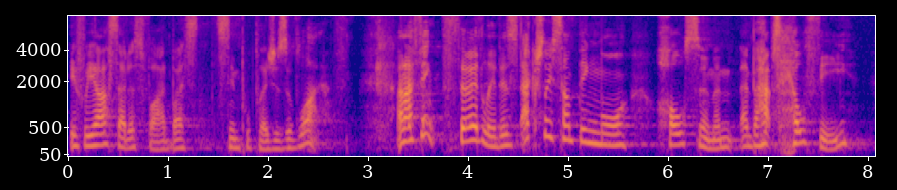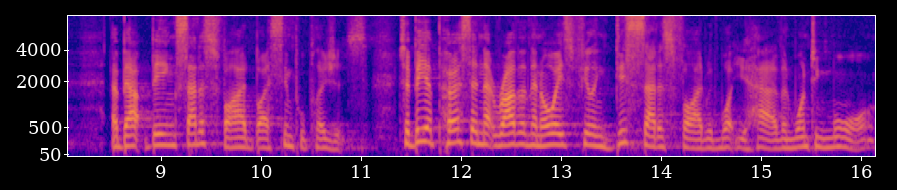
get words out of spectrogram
if we are satisfied by simple pleasures of life. And I think, thirdly, there's actually something more wholesome and, and perhaps healthy about being satisfied by simple pleasures. To be a person that rather than always feeling dissatisfied with what you have and wanting more,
